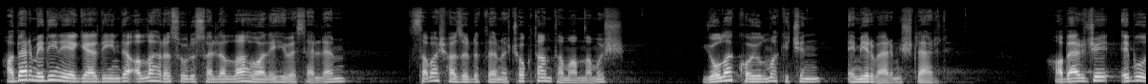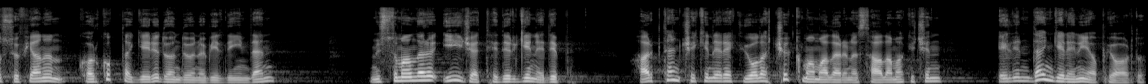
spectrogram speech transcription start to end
Haber Medine'ye geldiğinde Allah Resulü sallallahu aleyhi ve sellem savaş hazırlıklarını çoktan tamamlamış, yola koyulmak için emir vermişlerdi. Haberci Ebu Süfyan'ın korkup da geri döndüğünü bildiğinden, Müslümanları iyice tedirgin edip, harpten çekinerek yola çıkmamalarını sağlamak için elinden geleni yapıyordu.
